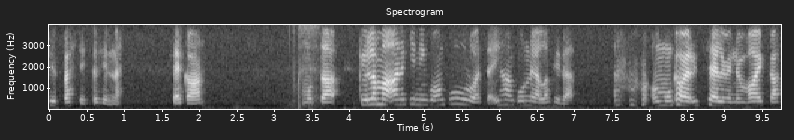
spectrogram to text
hyppäsi sitten sinne sekaan. Mutta kyllä mä ainakin niin on kuullut, että ihan kunnialla sitä on mun kaverit selvinnyt, vaikka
